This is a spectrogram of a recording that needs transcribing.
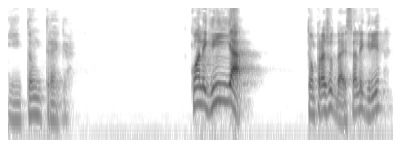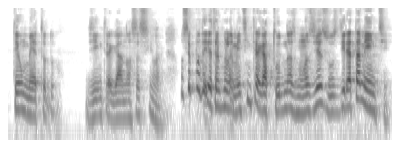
E então entrega. Com alegria. Então, para ajudar essa alegria, tem um método de entregar a Nossa Senhora. Você poderia tranquilamente entregar tudo nas mãos de Jesus diretamente.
